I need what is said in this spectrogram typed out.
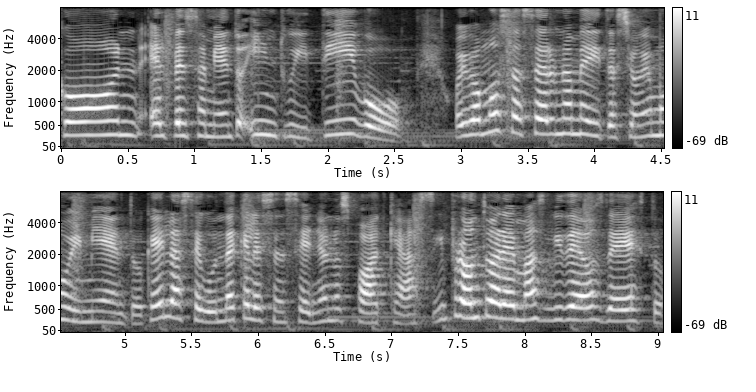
con el pensamiento intuitivo. Hoy vamos a hacer una meditación en movimiento, ¿ok? La segunda que les enseño en los podcasts. Y pronto haré más videos de esto,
